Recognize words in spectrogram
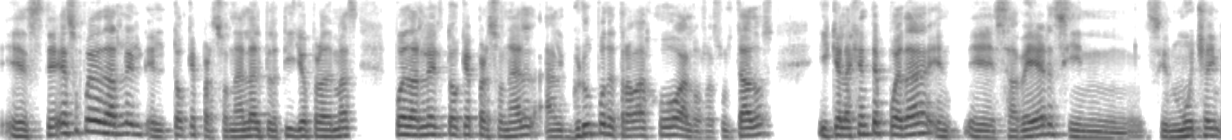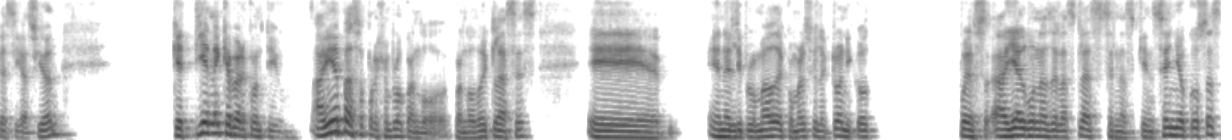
este, eso puede darle el, toque personal al platillo, pero además puede darle el toque personal al grupo de trabajo, a los resultados y que la gente pueda eh, saber sin, sin mucha investigación que tiene que ver contigo. A mí me pasa, por ejemplo, cuando, cuando doy clases eh, en el diplomado de comercio electrónico, pues hay algunas de las clases en las que enseño cosas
